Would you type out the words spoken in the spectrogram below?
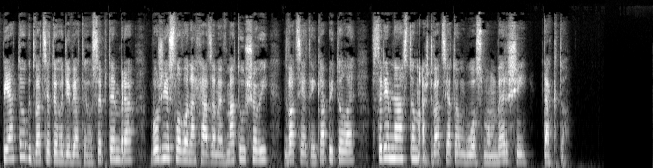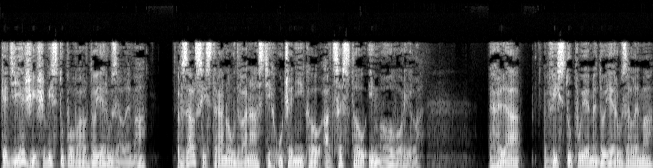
piatok 29. septembra Božie slovo nachádzame v Matúšovi 20. kapitole v 17. až 28. verši takto. Keď Ježiš vystupoval do Jeruzalema, vzal si stranou dvanástich učeníkov a cestou im hovoril. Hľa, vystupujeme do Jeruzalema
